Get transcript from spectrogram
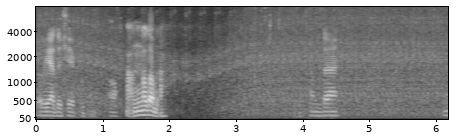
To ja do ciebie pójdę. O, A, no dobra. siądę. Yy,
